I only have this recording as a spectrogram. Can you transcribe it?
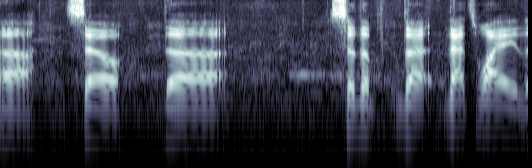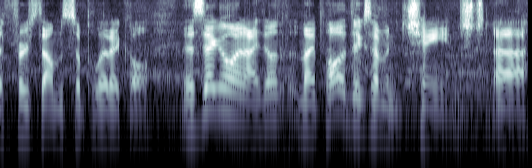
Uh, so the so the, the that's why the first album is so political. And the second one, I don't. My politics haven't changed. Uh,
